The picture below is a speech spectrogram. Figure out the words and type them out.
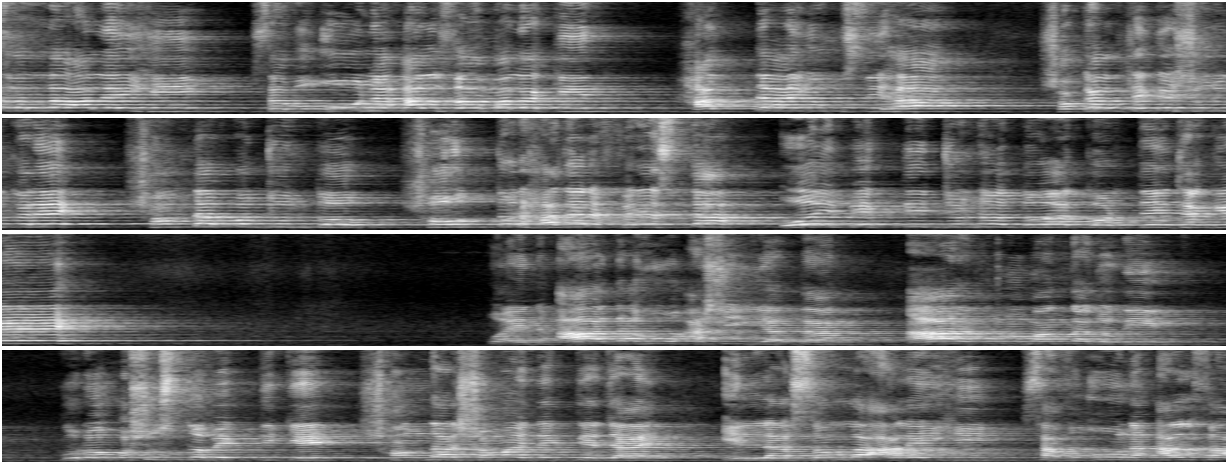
সাল্লাল্লাহু আলাইহি সাবউনা আলফা মালাকিন হাত্তা ইউমসিহা সকাল থেকে শুরু করে সন্ধ্যা পর্যন্ত সত্তর হাজার ফেরেস্তা ওই ব্যক্তির জন্য দোয়া করতে থাকে। ওয়াইন আদাহু আশিয়াতান, আর কোন বান্দা যদি কোন অসুস্থ ব্যক্তিকে সন্ধ্যার সময় দেখতে যায়, ইল্লা সাল্লাহ আলাইহি সাবউন আলফা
